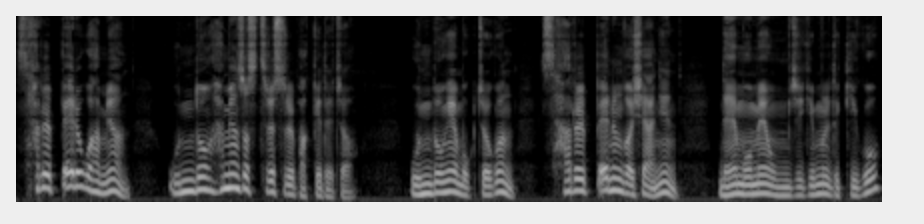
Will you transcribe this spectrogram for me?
살을 빼려고 하면 운동하면서 스트레스를 받게 되죠. 운동의 목적은 살을 빼는 것이 아닌 내 몸의 움직임을 느끼고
